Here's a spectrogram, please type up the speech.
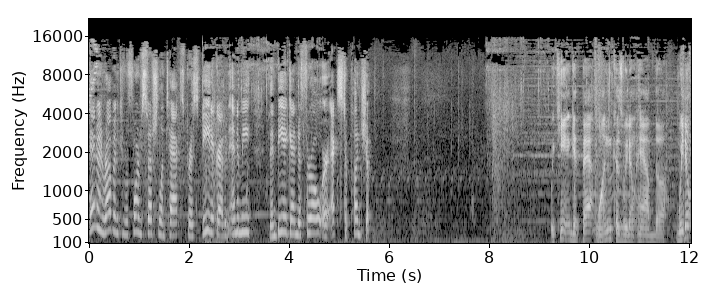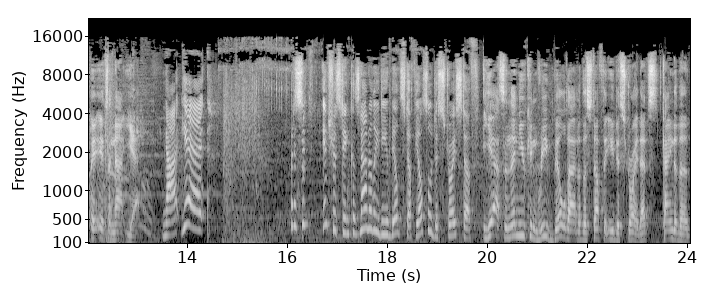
Batman and Robin can perform special attacks. Press B to grab an enemy, then B again to throw, or X to punch him. We can't get that one because we don't have the. We don't. It's a not yet. Not yet. But it's interesting because not only do you build stuff, you also destroy stuff. Yes, and then you can rebuild out of the stuff that you destroy. That's kind of the.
